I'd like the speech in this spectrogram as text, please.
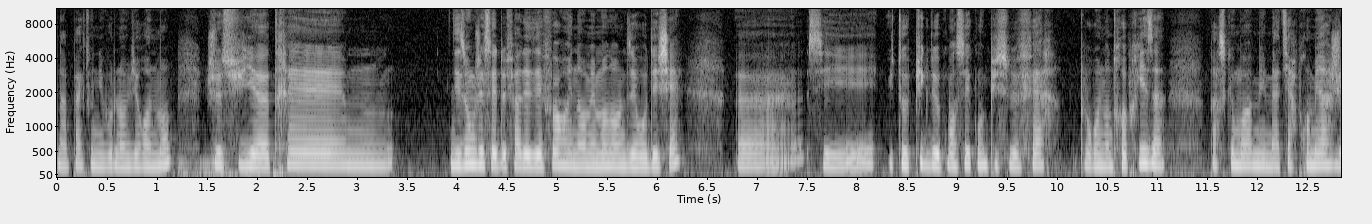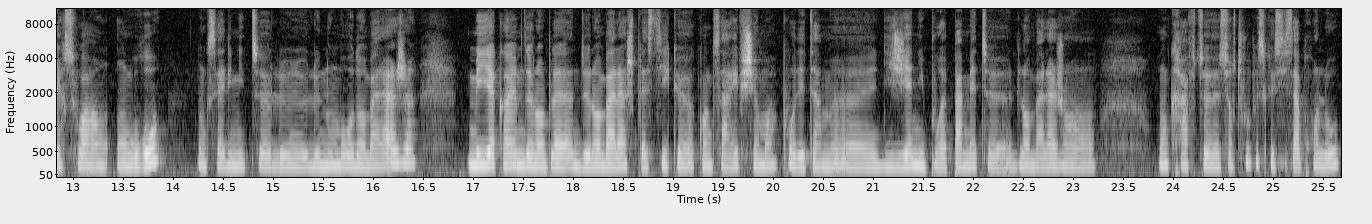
d'impact au niveau de l'environnement. Je suis euh, très. Hum, disons que j'essaie de faire des efforts énormément dans le zéro déchet. C'est utopique de penser qu'on puisse le faire pour une entreprise parce que moi, mes matières premières, les reçois en, gros. Donc ça limite le, nombre d'emballages. Mais il y a quand même de l'emballage plastique euh, quand ça arrive chez moi. Pour des termes euh, d'hygiène, ils ne pourraient pas mettre euh, de l'emballage en, craft surtout parce que si ça prend l'eau,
